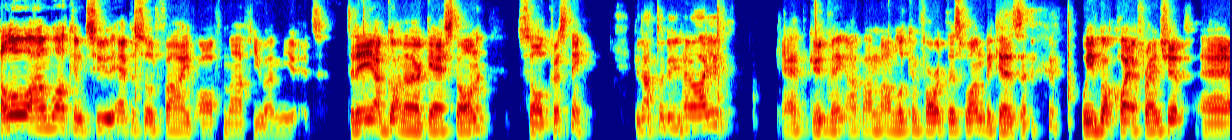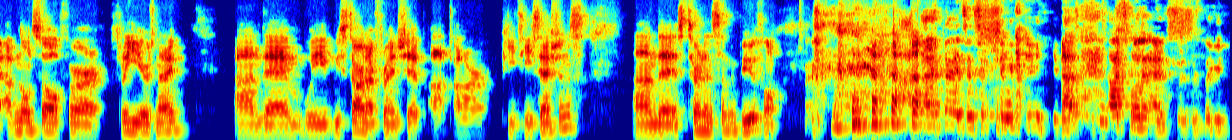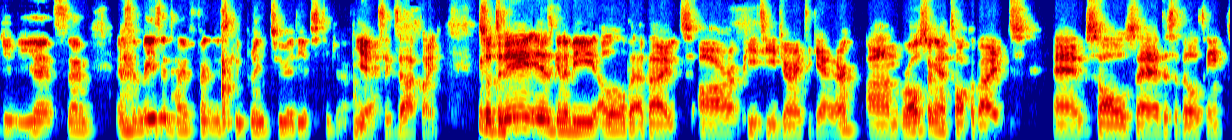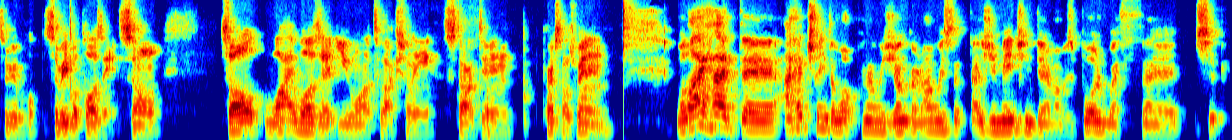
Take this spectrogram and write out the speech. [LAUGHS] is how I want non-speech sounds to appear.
Hello and welcome to episode five of Matthew Unmuted. Today I've got another guest on, Saul Christie. Good afternoon. How are you? Yeah, good, mate. I'm, I'm looking forward to this one because [LAUGHS] we've got quite a friendship. Uh, I've known Saul for three years now, and um, we we started our friendship at our PT sessions, and uh, it's turned into something beautiful. [LAUGHS] [LAUGHS] it's, it's a thing of beauty. That's, that's what it is. It's a thing of beauty. Yeah, it's, um, it's amazing how fitness can bring two idiots together. Yes, exactly. So today is going to be a little bit about our PT journey together, and we're also going to talk about um, Saul's uh, disability, cerebral, cerebral palsy. So, Saul, why was it you wanted to actually start doing personal training? Well, I had uh, I had trained a lot when I was younger. I was, as you mentioned there, I was born with uh,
